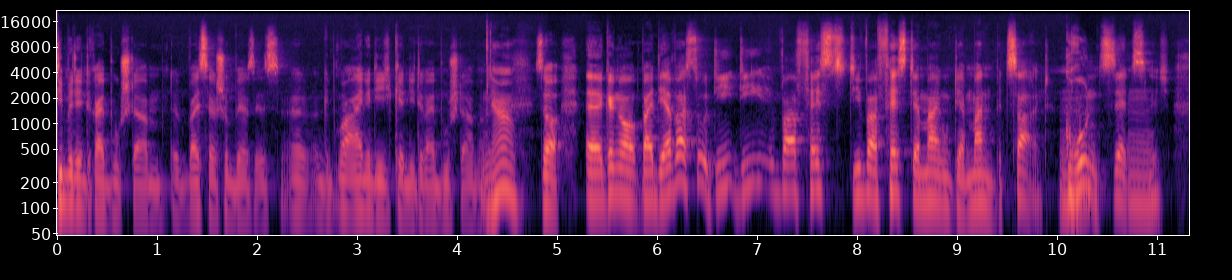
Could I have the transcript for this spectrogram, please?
die mit den drei Buchstaben. Du weißt ja schon, wer es ist. Äh, gibt nur eine, die ich kenne, die drei Buchstaben. Ja. So, äh, genau, bei der war es so, die, die war fest, die war fest der Meinung, der Mann bezahlt. Mhm. Grundsätzlich. Mhm.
